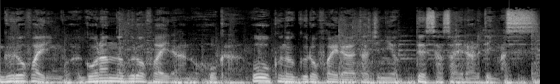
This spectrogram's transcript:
グロファイリングはご覧のグロファイラーのほか、多くのグロファイラーたちによって支えられています。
